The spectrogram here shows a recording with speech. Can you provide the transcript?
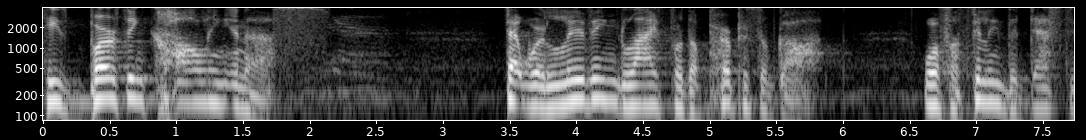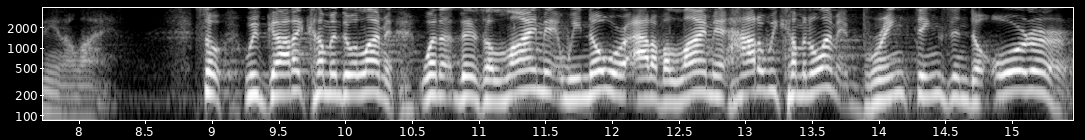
He's birthing calling in us that we're living life for the purpose of God. We're fulfilling the destiny in our life. So we've got to come into alignment. When uh, there's alignment and we know we're out of alignment, how do we come into alignment? Bring things into order.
